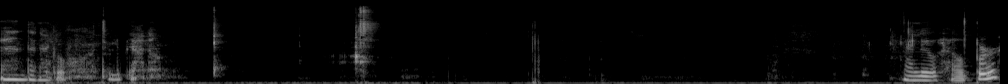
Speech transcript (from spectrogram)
and then I go to Ljubljana. My little helper.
